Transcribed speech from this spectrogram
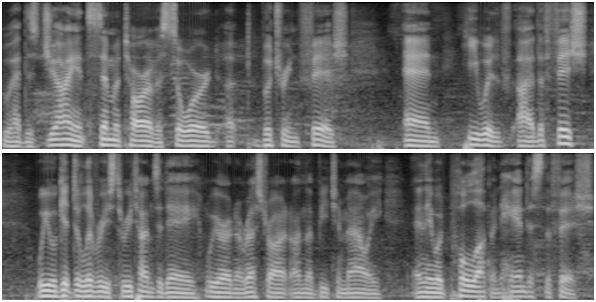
who had this giant scimitar of a sword uh, butchering fish, and he would uh, the fish. We would get deliveries three times a day. We were in a restaurant on the beach in Maui, and they would pull up and hand us the fish,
